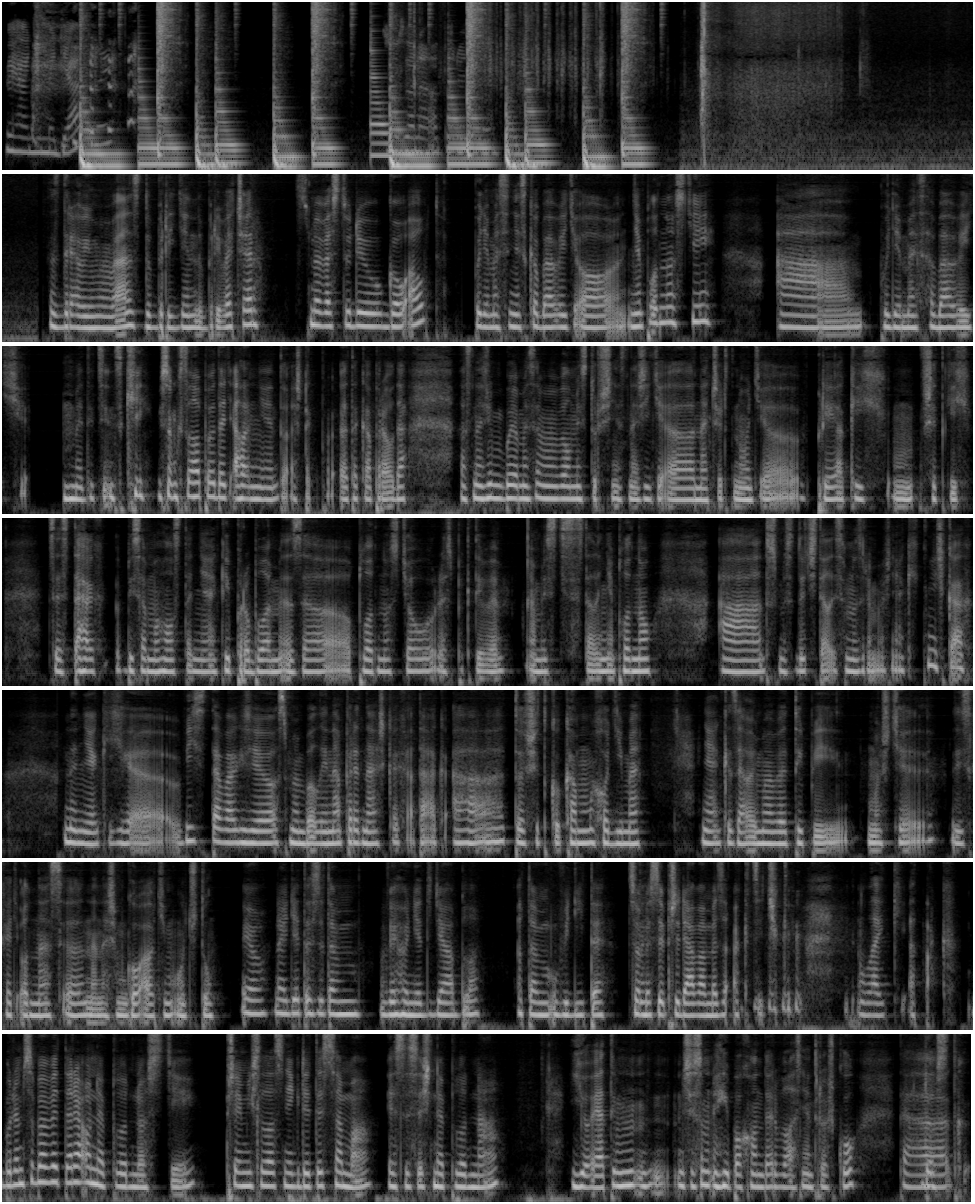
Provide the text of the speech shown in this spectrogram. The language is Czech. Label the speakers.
Speaker 1: Vyháníme ďábly. Zuzana a Terezie.
Speaker 2: Zdravíme vás, dobrý deň, dobrý večer.
Speaker 1: Jsme ve studiu Go Out.
Speaker 2: Budeme sa dneska baviť o neplodnosti a budeme sa baviť medicínsky, by som chcela povedať, ale nie je to až tak, taká pravda. A snažím, budeme sa veľmi stručne snažiť uh, načrtnúť, uh, pri akých um, všetkých cestách by sa mohol stať nejaký problém s plodnosťou, respektíve aby ste sa stali neplodnou. A to sme sa dočítali samozrejme v nejakých knižkách na nejakých uh, výstavách, že jo, sme boli na prednáškach a tak a to všetko, kam chodíme nejaké zaujímavé typy môžete získať od nás uh, na našem Go Outim účtu.
Speaker 1: Jo, najděte si tam vyhonit ďábla a tam uvidíte, co my si přidáváme za akcičky.
Speaker 2: Lajky a tak.
Speaker 1: Budeme se bavit teda o neplodnosti. Přemýšlela jsi někdy ty sama, jestli jsi neplodná?
Speaker 2: Jo, já tím, že jsem hypochonder vlastně trošku, tak,
Speaker 1: Dost.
